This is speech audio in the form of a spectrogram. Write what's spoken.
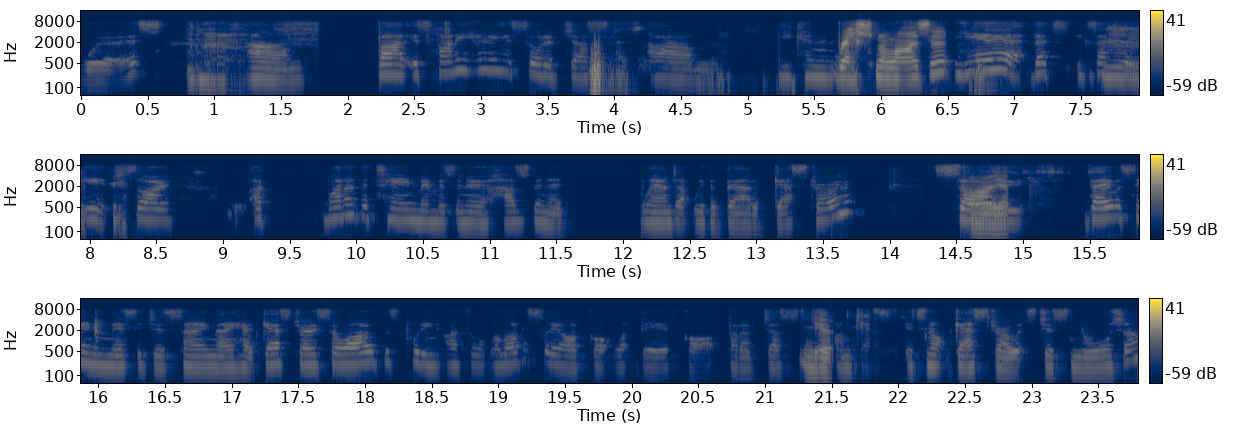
worse. Um, but it's funny how you sort of just, um, you can Rationalize it. yeah, that's exactly it. So, uh, one of the team members and her husband had wound up with a bout of gastro. So, Oh, yep. They were sending messages saying they had gastro. So, I was putting, I thought, well, obviously I've got what they've got, but I've just, yeah. I'm just, it's not gastro, it's just nausea.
